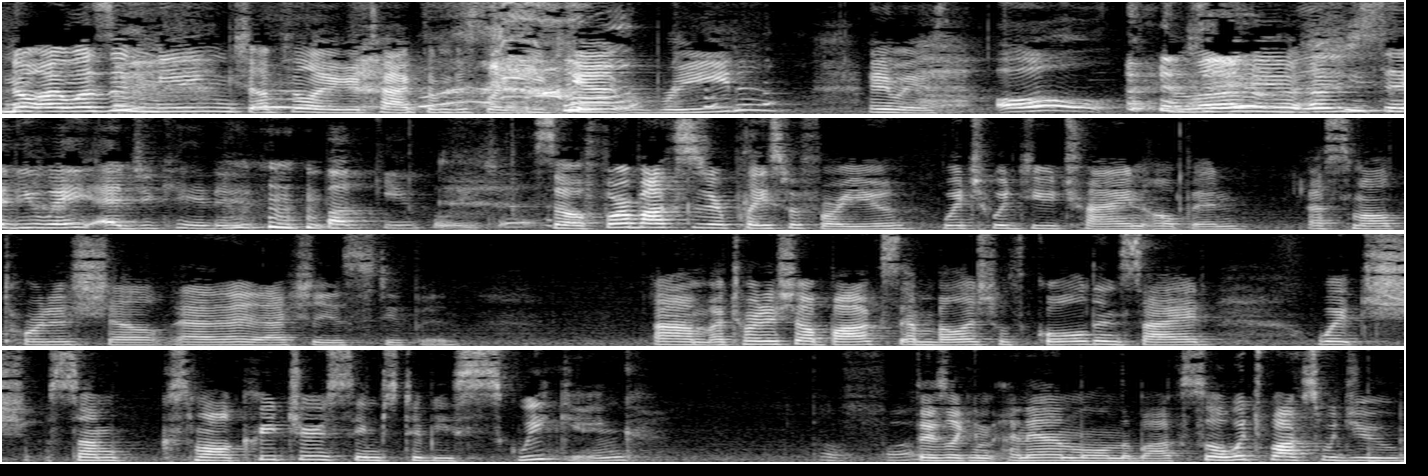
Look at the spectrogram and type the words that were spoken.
No, I wasn't meaning. I feel like attacked. I'm just like you can't read. Anyways, Oh, I love you. She said you ain't educated. Fuck you, Felicia. so four boxes are placed before you. Which would you try and open? A small tortoise shell. Uh, that actually is stupid. Um, a tortoise shell box embellished with gold inside, which some small creature seems to be squeaking. The fuck? There's like an, an animal in the box. So which box would you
